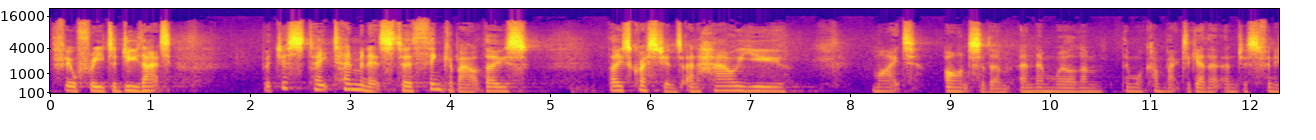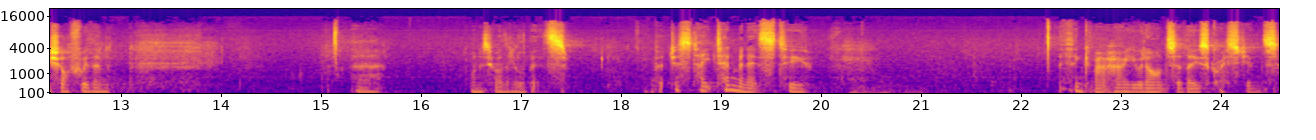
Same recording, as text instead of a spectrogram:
feel free to do that. But just take 10 minutes to think about those, those questions and how you might answer them, and then we'll, um, then we'll come back together and just finish off with an, uh, one or two other little bits. But just take 10 minutes to think about how you would answer those questions.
